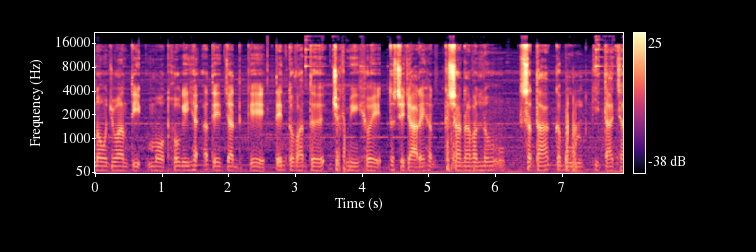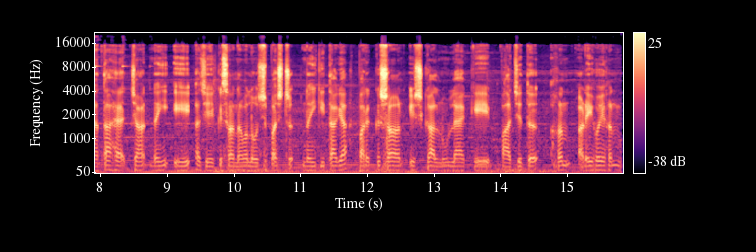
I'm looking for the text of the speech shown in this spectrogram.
ਨੌਜਵਾਨ ਦੀ ਮੌਤ ਹੋ ਗਈ ਹੈ ਅਤੇ ਜਦ ਕਿ ਤਿੰਨ ਤੋਂ ਵੱਧ ਜ਼ਖਮੀ ਹੋਏ ਦੱਸੇ ਜਾ ਰਹੇ ਹਨ। ਕਿਸਾਨਾਂ ਵੱਲੋਂ ਸੱਦਾ ਕਬੂਲ ਕੀਤਾ ਜਾਂਦਾ ਹੈ ਜਾਂ ਨਹੀਂ, ਇਹ ਅਜੇ ਕਿਸਾਨਾਂ ਵੱਲੋਂ ਸਪਸ਼ਟ ਨਹੀਂ ਕੀਤਾ ਗਿਆ, ਪਰ ਕਿਸਾਨ ਇਸ ਗੱਲ ਨੂੰ ਲੈ ਕੇ ਬਾਜਿਤ ਹਨ, ਅੜੇ ਹੋਏ ਹਨ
